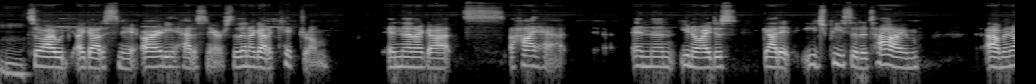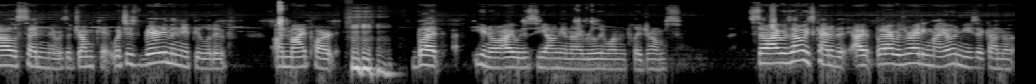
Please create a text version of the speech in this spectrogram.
Mm. So I would I got a snare. I already had a snare. So then I got a kick drum, and then I got a hi hat, and then you know I just got it each piece at a time, um, and all of a sudden there was a drum kit, which is very manipulative on my part. But you know I was young and I really wanted to play drums. So I was always kind of a, I but I was writing my own music on the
